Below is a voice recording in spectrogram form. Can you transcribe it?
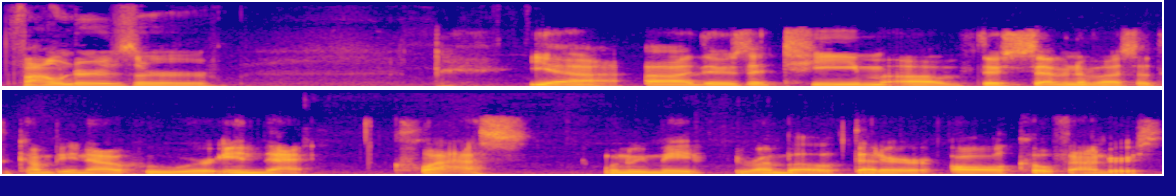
founders or Yeah, uh, there's a team of there's seven of us at the company now who were in that class when we made Runbow that are all co-founders,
